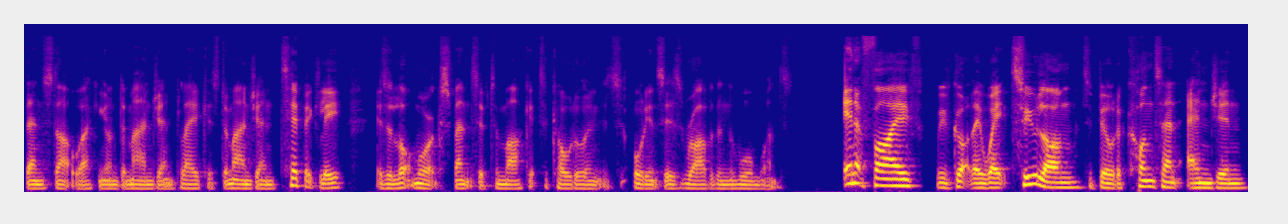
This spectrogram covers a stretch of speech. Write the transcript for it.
then start working on demand gen play because demand gen typically is a lot more expensive to market to cold audience, audiences rather than the warm ones. In at five, we've got they wait too long to build a content engine,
